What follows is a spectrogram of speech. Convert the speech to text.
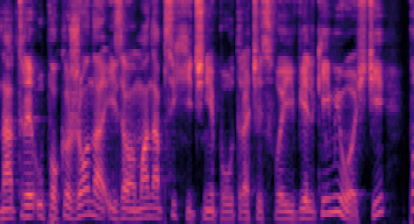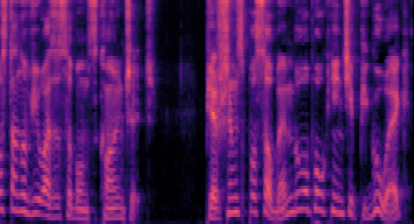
Natre upokorzona i załamana psychicznie po utracie swojej wielkiej miłości, postanowiła ze sobą skończyć. Pierwszym sposobem było połknięcie pigułek,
